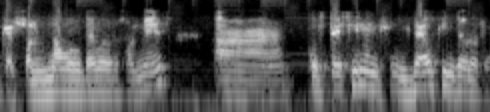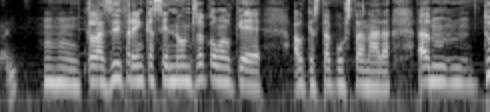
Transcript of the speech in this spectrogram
que són 9 o 10 euros al mes, costessin uns, uns 10-15 euros l'any. Mm -hmm. Clar, és diferent que 111 com el que, el que està costant ara. Um, tu,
